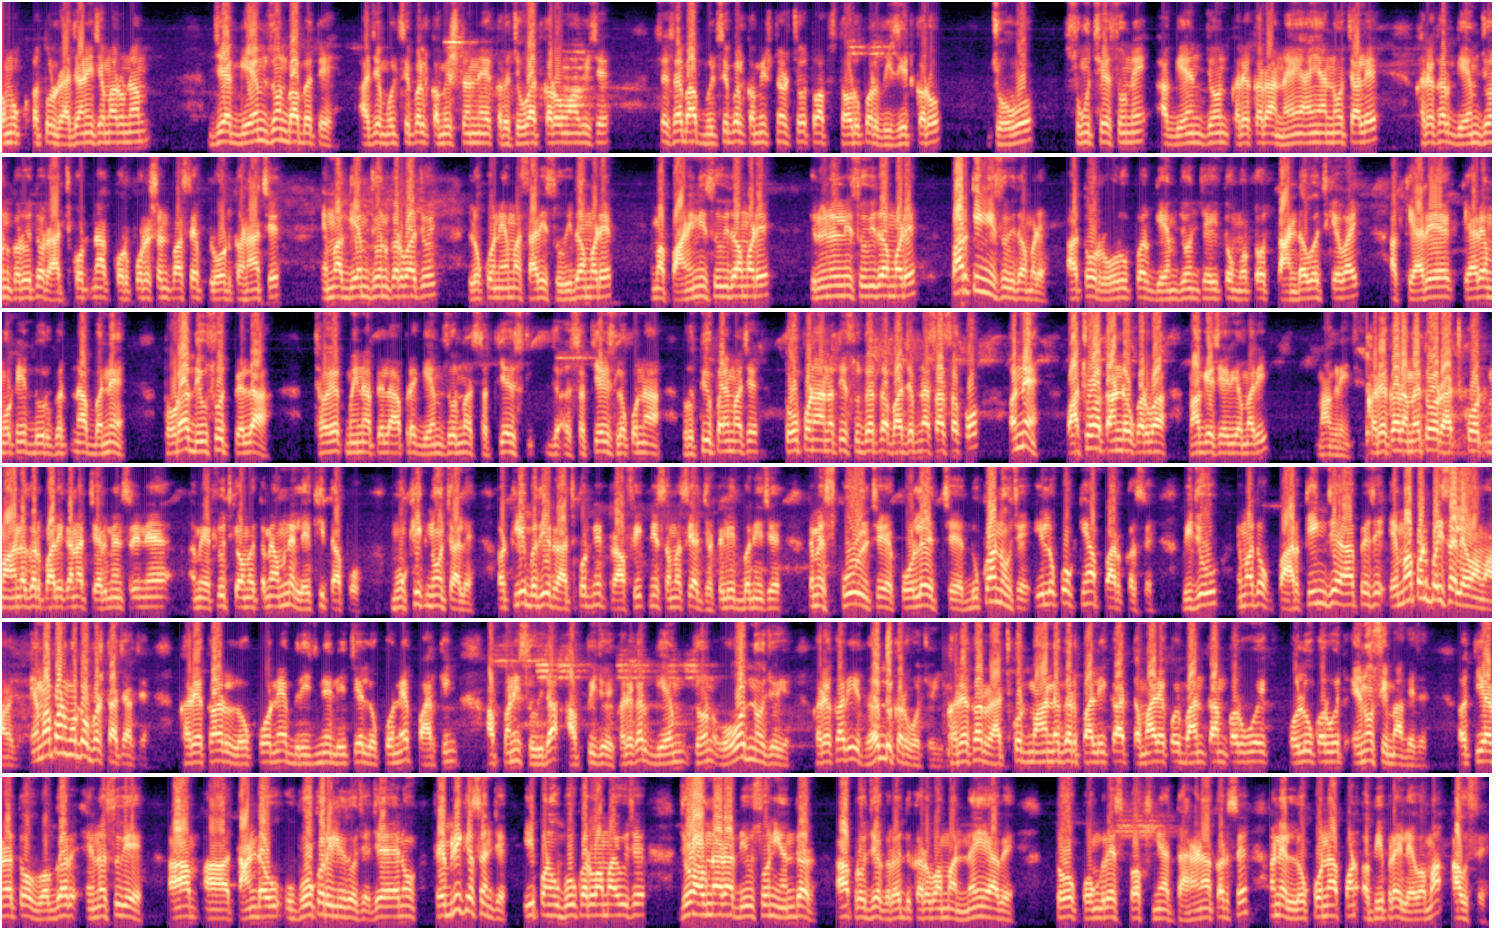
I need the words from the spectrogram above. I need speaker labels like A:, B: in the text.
A: પ્રમુખ અતુલ રાજાણી છે મારું નામ. જે આ ગેમ ઝોન બાબતે આજે મ્યુનિસિપલ કમિશનરને એક રજૂઆત કરવામાં આવી છે. સાહેબ, આપ મ્યુનિસિપલ કમિશનર છો તો આપ સ્થળ ઉપર વિઝિટ કરો, જોવો શું છે, શું નહીં. આ ગેમ ઝોન ખરેખર આ નહીં, અહીંયા ન ચાલે. ખરેખર ગેમ ઝોન કરવું તો રાજકોટના કોર્પોરેશન પાસે પ્લોટ ઘણા છે. એમાં ગેમ ઝોન કરવા જોઈએ. લોકોને એમાં સારી સુવિધા મળે, એમાં પાણીની સુવિધા મળે, યુરિનલની સુવિધા મળે, પાર્કિંગની સુવિધા મળે. આ તો રોડ ઉપર ગેમ ઝોન છે, એ તો મોટો તાંડવ જ કહેવાય. આ ક્યારે ક્યારે મોટી દુર્ઘટના બને, થોડા દિવસો જ પહેલાં, છ એક મહિના પહેલાં આપણે ગેમ ઝોનમાં સત્યાવીસ સત્યાવીસ લોકોના મૃત્યુ પામ્યા છે, તો પણ આ નથી સુધરતા ભાજપના શાસકો અને પાછો આ તાંડવ કરવા માગે છે એવી અમારી માગણી છે. ખરેખર અમે તો રાજકોટ મહાનગરપાલિકાના ચેરમેનશ્રીને અમે એટલું જ કહેવા તમે અમને લેખિત આપો. મૌખિક ન ચાલે. આટલી બધી રાજકોટની ટ્રાફિકની સમસ્યા જટિલિત બની છે. તમે સ્કૂલ છે, કોલેજ છે, દુકાનો છે, એ લોકો ક્યાં પાર્ક કરશે? બીજું, એમાં તો પાર્કિંગ જે આપે છે, એમાં પણ પૈસા લેવામાં આવે છે. એમાં પણ મોટો ભ્રષ્ટાચાર છે. ખરેખર લોકોને, બ્રિજને નીચે લોકોને પાર્કિંગ આપવાની સુવિધા આપવી જોઈએ. ખરેખર ગેમ ઝોન હોવો જ ન જોઈએ. ખરેખર એ રદ કરવો જોઈએ. ખરેખર રાજકોટ મહાનગરપાલિકા તમારે કોઈ બાંધકામ કરવું હોય, ઓલું કરવું હોય તો એનઓસી માગે છે. અત્યારે તો વગર એનઓસીએ આ તાંડવ ઊભો કરી લીધો છે, જે એનું ફેબ્રિકેશન છે એ પણ ઊભું કરવામાં આવ્યું છે. જો આવનારા દિવસોની અંદર આ પ્રોજેક્ટ રદ કરવામાં નહીં આવે, તો કોંગ્રેસ પક્ષ ત્યાં ધારણા કરશે અને લોકોના પણ અભિપ્રાય લેવામાં આવશે.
